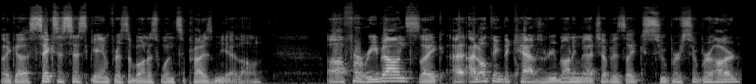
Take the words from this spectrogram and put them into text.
like a six assist game for Sabonis wouldn't surprise me at all. Uh, for rebounds, like I, I don't think the Cavs rebounding matchup is like super, super hard,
